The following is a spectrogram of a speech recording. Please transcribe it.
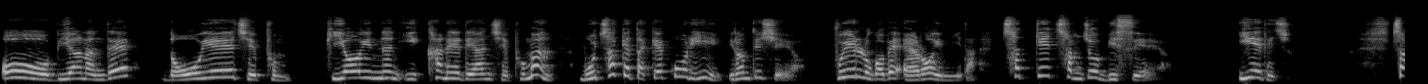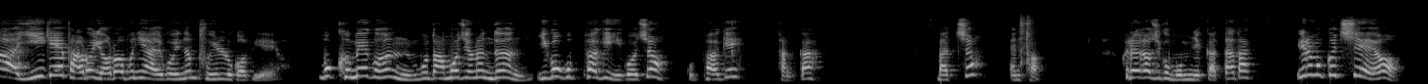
어 미안한데 너의 제품 비어있는 이 칸에 대한 제품은 못 찾겠다 깨꼬리 이런 뜻이에요. 브이룩업의 에러입니다. 찾기 참조 미스예요. 이해되죠? 자, 이게 바로 여러분이 알고 있는 브이룩업이에요. 뭐 금액은 뭐 나머지는 는 이거 곱하기 이거죠? 곱하기 단가. 맞죠? 엔터. 그래가지고 뭡니까? 따닥. 이러면 끝이에요.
